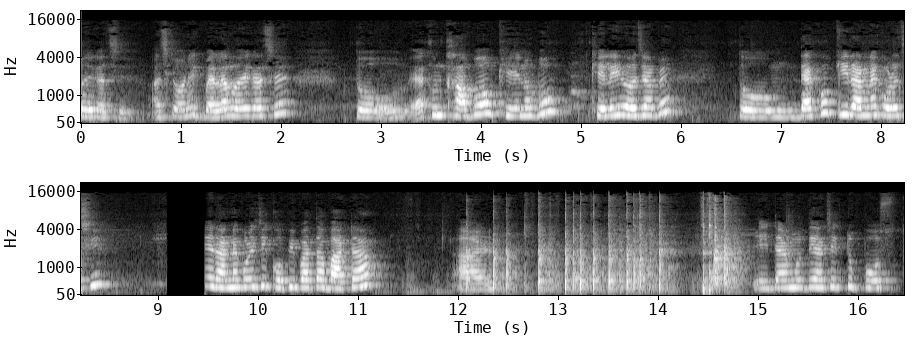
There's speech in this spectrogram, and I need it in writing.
হয়ে গেছে। আজকে অনেক বেলা হয়ে গেছে। তো এখন খাব, খেয়ে নেব। খেলেই হয়ে যাবে। তো দেখো কি রান্না করেছি। রান্না করেছি কপি পাতা, বাটা আর এইটার মধ্যে আছে একটু পোস্ত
